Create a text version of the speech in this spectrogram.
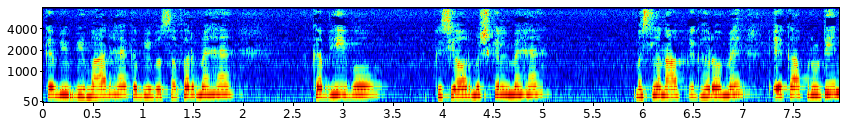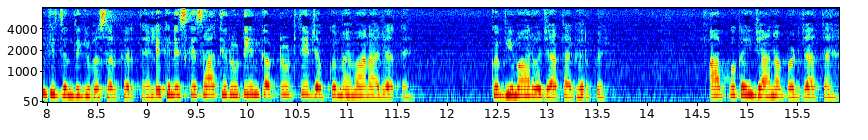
کبھی بیمار ہے، کبھی وہ سفر میں ہے، کبھی وہ کسی اور مشکل میں ہے۔ مثلاً آپ کے گھروں میں ایک آپ روٹین کی زندگی بسر کرتے ہیں، لیکن اس کے ساتھ ہی روٹین کب ٹوٹتی ہے؟ جب کوئی مہمان آ جاتے ہیں۔ کوئی بیمار ہو جاتا ہے گھر پہ۔ آپ کو کہیں جانا پڑ جاتا ہے۔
